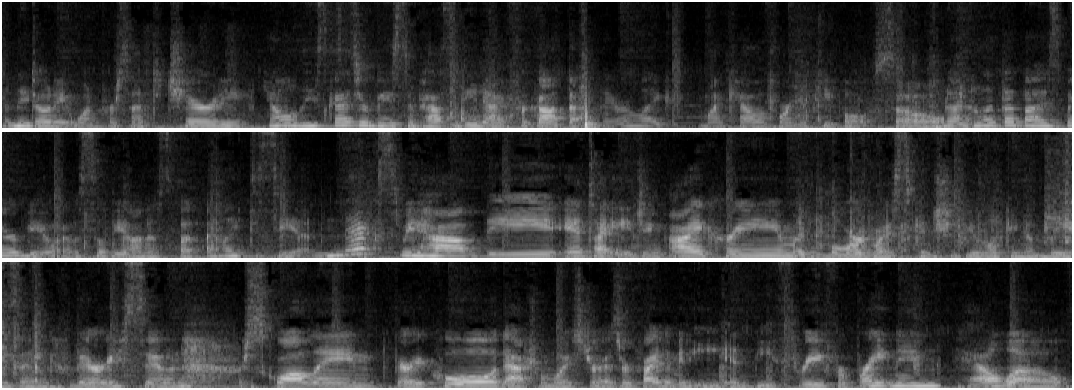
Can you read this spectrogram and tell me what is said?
and they donate 1% to charity. Y'all, these guys are based in Pasadena. I forgot that. They're like my California people. So I'm not gonna let that bias my review. I will still be honest, but I like to see it. Next, we have the anti-aging eye cream. Like, Lord, my skin should be looking amazing very soon. For squalane, very cool. Natural moisturizer, vitamin E and B3 for brightening. Hello.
